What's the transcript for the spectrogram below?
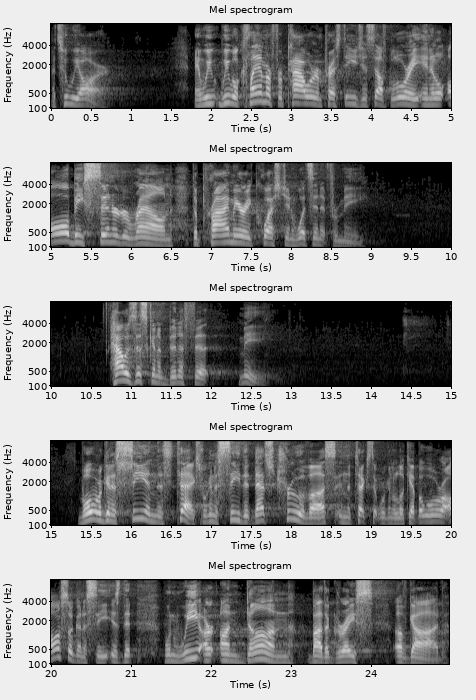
That's who we are. And we, we will clamor for power and prestige and self glory, and it'll all be centered around the primary question what's in it for me? How is this going to benefit me? What we're going to see in this text, we're going to see that that's true of us in the text that we're going to look at, but what we're also going to see is that when we are undone by the grace of God,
